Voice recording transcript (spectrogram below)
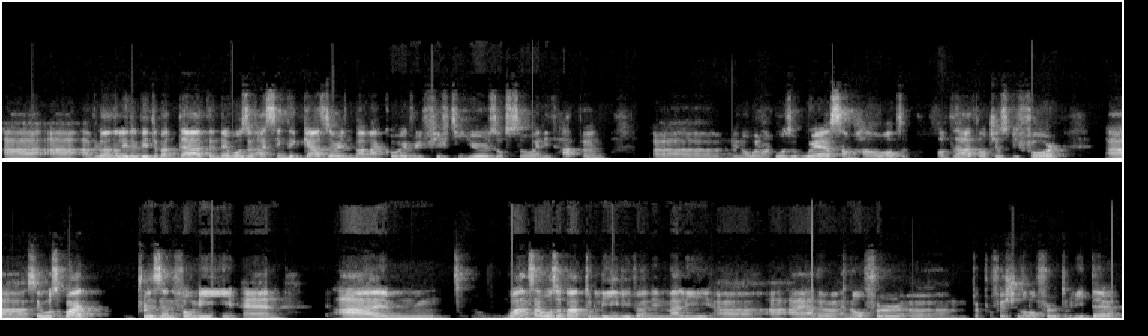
uh, I've learned a little bit about that. And there was, I think, they gather in Bamako every 50 years or so, and it happened, uh, you know, when I was aware somehow of of that or just before. Uh, so it was quite present for me, and I'm once I was about to leave, even in Mali, uh, I, I, had a, an offer, um, a professional offer to live there,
